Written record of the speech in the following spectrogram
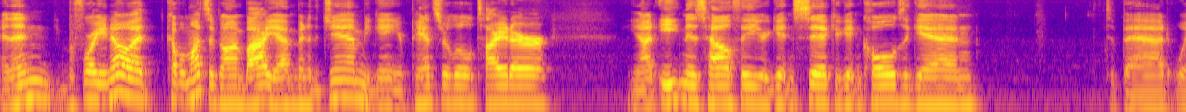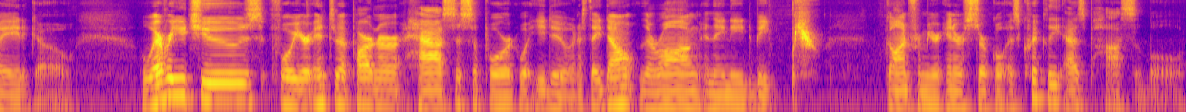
And then before you know it, a couple months have gone by, you haven't been to the gym, you get your pants are a little tighter, you're not eating as healthy, you're getting sick, you're getting colds again. It's a bad way to go whoever you choose for your intimate partner has to support what you do. And if they don't, they're wrong and they need to be pew, gone from your inner circle as quickly as possible.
